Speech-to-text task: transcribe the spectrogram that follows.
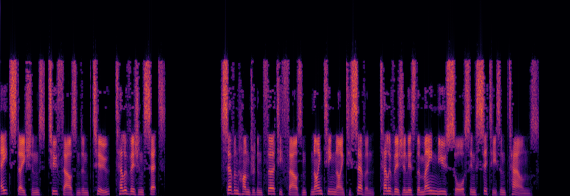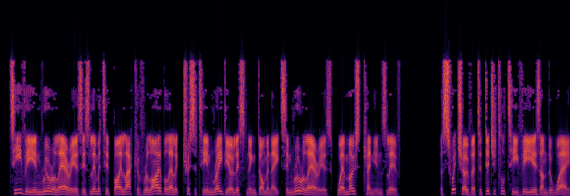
8 stations 2002 television sets. 730,000 1997 television is the main news source in cities and towns TV in rural areas is limited by lack of reliable electricity and radio listening dominates in rural areas, where most Kenyans live. A switchover to digital TV is underway.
